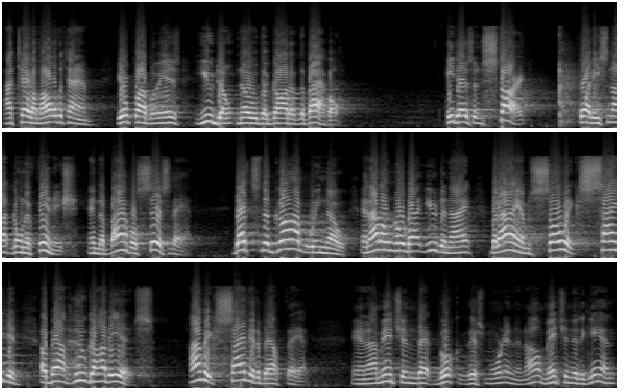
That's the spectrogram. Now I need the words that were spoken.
I tell them all the time, your problem is you don't know the God of the Bible. He doesn't start what he's not going to finish. And the Bible says that. That's the God we know. And I don't know about you tonight, but I am so excited about who God is. I'm excited about that. And I mentioned that book this morning, and I'll mention it again.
